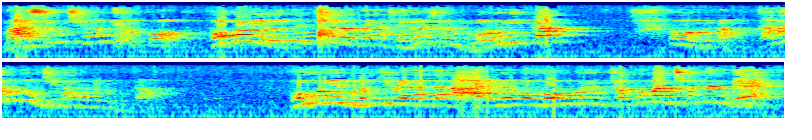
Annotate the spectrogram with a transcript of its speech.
말씀 체험이 없고 복음이 어떤지를 갖다가 제대로 잘 모르니까 자꾸 뭡니까 까막눈짓 하는 겁니다. 복음이 뭔지를 갖다가 알려고 몸부림 조금만 쳤는데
